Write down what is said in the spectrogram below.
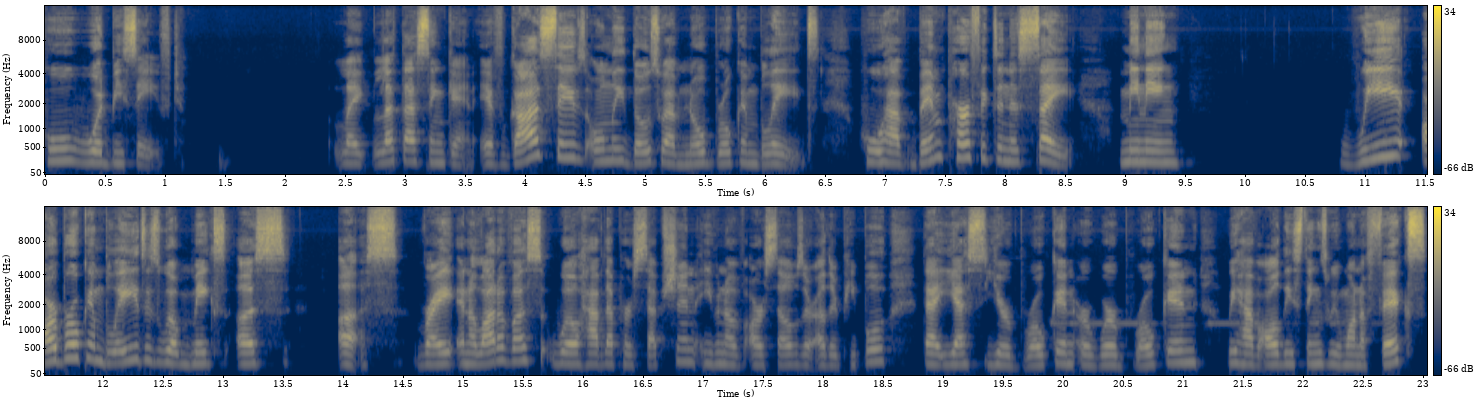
who would be saved? Like, let that sink in. If God saves only those who have no broken blades, who have been perfect in his sight, meaning we, our broken blades is what makes us us, right? And a lot of us will have that perception, even of ourselves or other people, that yes, you're broken or we're broken. We have all these things we want to fix,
